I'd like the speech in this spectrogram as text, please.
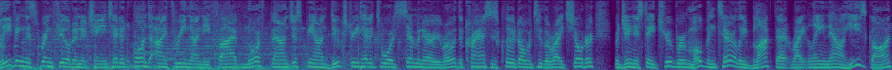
Leaving the Springfield interchange, headed on to I-395, northbound just beyond Duke Street, headed towards Seminary Road. The crash is cleared over to the right shoulder. Virginia State Trooper momentarily blocked that right lane. Now he's gone,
